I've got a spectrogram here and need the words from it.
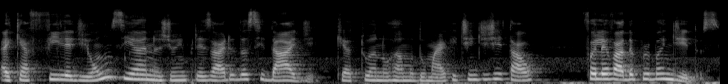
É que a filha de 11 anos de um empresário da cidade, que atua no ramo do marketing digital, foi levada por bandidos.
